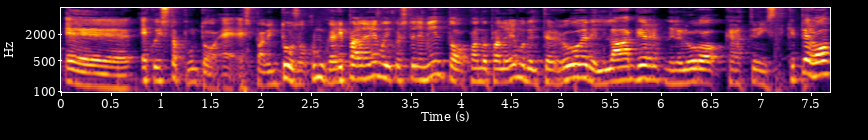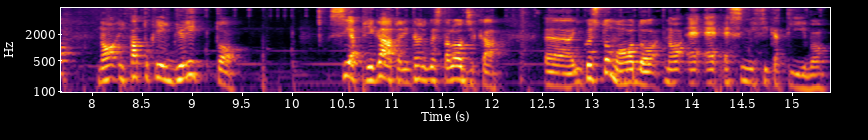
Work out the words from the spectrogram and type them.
E, e questo appunto è, è, spaventoso. Comunque riparleremo di questo elemento quando parleremo del terrore, del lager, nelle loro caratteristiche. Però no, il fatto che il diritto sia piegato all'interno di questa logica eh, in questo modo no, è, è, è significativo.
